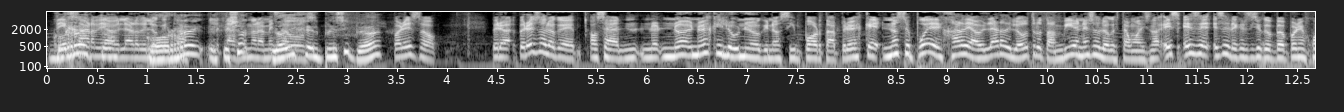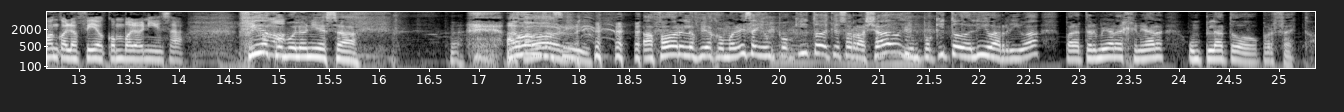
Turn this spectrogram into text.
dejar de hablar de lo correcto. que está, Es que está yo la mesa lo dije al principio, ¿eh? Por eso. Pero, pero eso es lo que, o sea, no, no, no es que es lo único que nos importa, pero es que no se puede dejar de hablar de lo otro también, eso es lo que estamos diciendo. Es, ese es el ejercicio que propone Juan con los fideos con boloñesa. Fideos como- con boloñesa. A vamos favor. así. A favor de los fideos con boloñesa y un poquito de queso rallado y un poquito de oliva arriba para terminar de generar un plato perfecto.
